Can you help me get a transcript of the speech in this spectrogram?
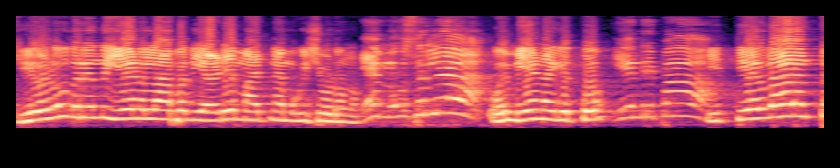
ಕೇಳುವುದರಿಂದ ಏನು ಲಾಭ ಅದು? ಎರಡೇ ಮಾತಿನ ಮುಗಿಸಿಬಿಡೋನು ಏ ಮುಗಿಸ್ರಲ್ಲ? ಒಮ್ಮೆ ಏನಾಗಿತ್ತು? ಏನ್ರಿಪ್ಪ? ಈ ಗ್ರಾಮದೊಳಗ ಅಂತ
